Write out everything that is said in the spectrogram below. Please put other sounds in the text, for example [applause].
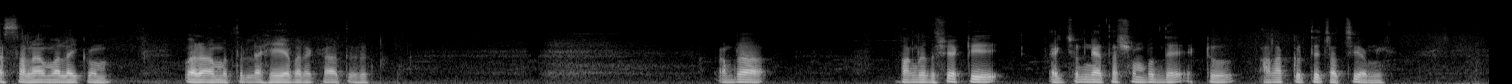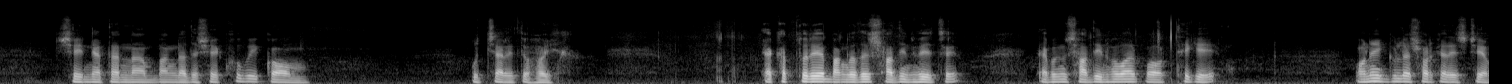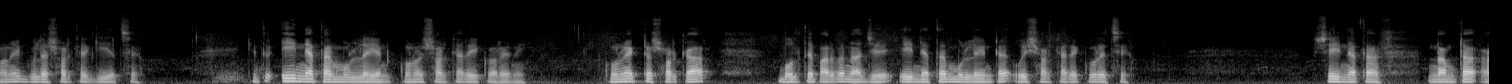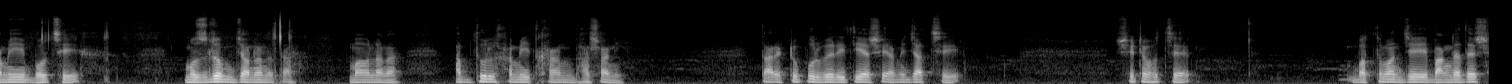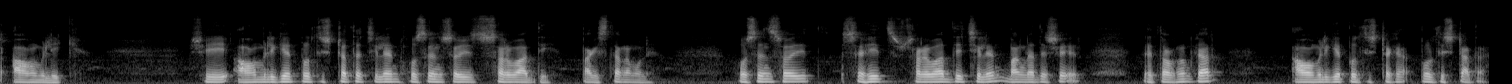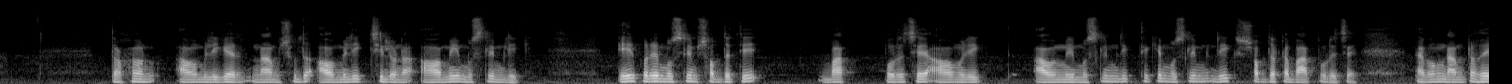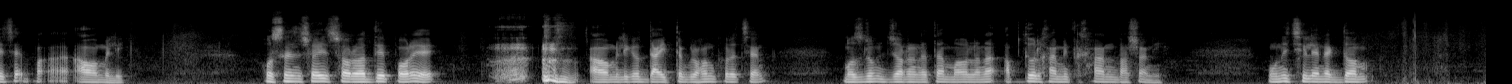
আসসালামু আলাইকুম ওরহমতুল্লাহ বারাকাত আমরা বাংলাদেশে একটি একজন নেতা সম্বন্ধে একটু আলাপ করতে চাচ্ছি আমি। সেই নেতার নাম বাংলাদেশে খুবই কম উচ্চারিত হয়। একাত্তরে বাংলাদেশ স্বাধীন হয়েছে এবং স্বাধীন হওয়ার পর থেকে অনেকগুলো সরকার এসছে, অনেকগুলো সরকার গিয়েছে। কিন্তু এই নেতার মূল্যায়ন কোনো সরকারই করেনি। কোনো একটা সরকার বলতে পারবে না যে এই নেতার মূল্যায়নটা ওই সরকারে করেছে। সেই নেতার নামটা আমি বলছি মজলুম জননেতা মাওলানা আব্দুল হামিদ খান ভাসানি। তার একটু পূর্বের ইতিহাসে আমি যাচ্ছি। সেটা হচ্ছে বর্তমান যে বাংলাদেশ আওয়ামী লীগ, সেই আওয়ামী লীগের প্রতিষ্ঠাতা ছিলেন হোসেন শহীদ সরওয়ার্দি পাকিস্তান আমলে। হোসেন শহীদ শহীদ সরওয়ার্দি ছিলেন বাংলাদেশের তখনকার আওয়ামী লীগের প্রতিষ্ঠাতা প্রতিষ্ঠাতা। তখন আওয়ামী লীগের নাম শুধু আওয়ামী লীগ ছিল না, আওয়ামী মুসলিম লীগ। এরপরে মুসলিম শব্দটি বাদ পড়েছে আওয়ামী লীগ আওয়ামী মুসলিম লীগ থেকে মুসলিম লীগ শব্দটা বাদ পড়েছে এবং নামটা হয়েছে আওয়ামী লীগ। হোসেন শহীদ সরহদের পরে [clears throat] আওয়ামী লীগের দায়িত্ব গ্রহণ করেছেন মজলুম জননেতা মাওলানা আব্দুল হামিদ খান ভাসানী। উনি ছিলেন একদম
